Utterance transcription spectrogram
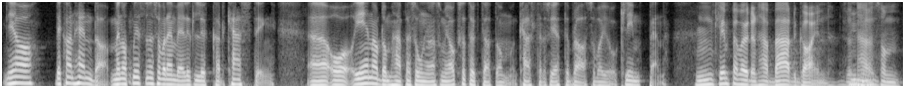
Ja, det kan hända. Men åtminstone så var det en väldigt lyckad casting. Eh, och en av de här personerna som jag också tyckte att de castade så jättebra så var ju Klimpen. Mm, Klimpen var ju den här bad guyn. Den här som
